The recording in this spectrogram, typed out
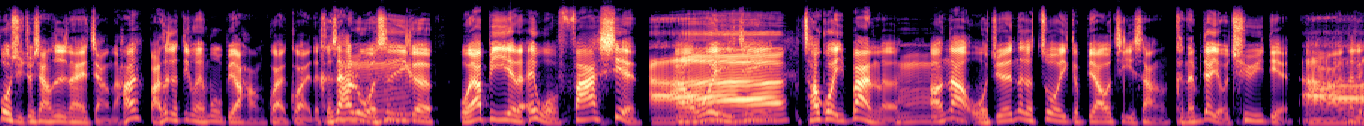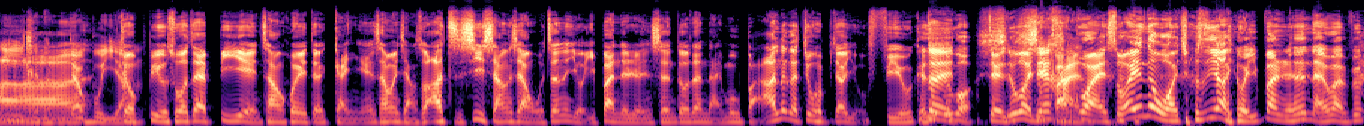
或许就像日奈讲的，好像把这个定为目标，好像怪怪的。可是他如果是一个我要毕业了，哎，我发现啊，我已经超过一半了啊，那我觉得那个做一个标记上可能比较有趣一点啊，那个意义可能比较不一样。就比如说在毕业演唱会的感言上面讲说啊，仔细想想，我真的有一半的人生都在乃木坂啊，那个就会比较有 feel。可是如果对，如果你反过来说，哎，那我就是要有一半人生乃木坂 feel，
